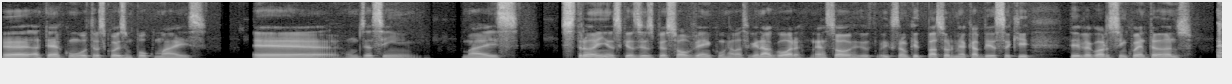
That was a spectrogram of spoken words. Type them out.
é, até com outras coisas um pouco mais, é, vamos dizer assim, mais estranhas que às vezes o pessoal vem com relação agora, né? Só a questão que passou na minha cabeça aqui teve agora os 50 anos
